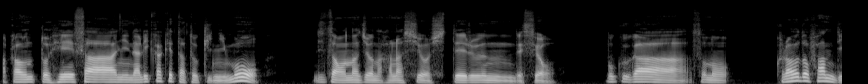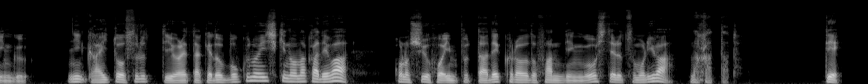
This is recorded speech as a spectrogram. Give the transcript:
アカウント閉鎖になりかけた時にも、実は同じような話をしてるんですよ。僕が、その、クラウドファンディングに該当するって言われたけど、僕の意識の中では、この週報インプッターでクラウドファンディングをしてるつもりはなかったと。で、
